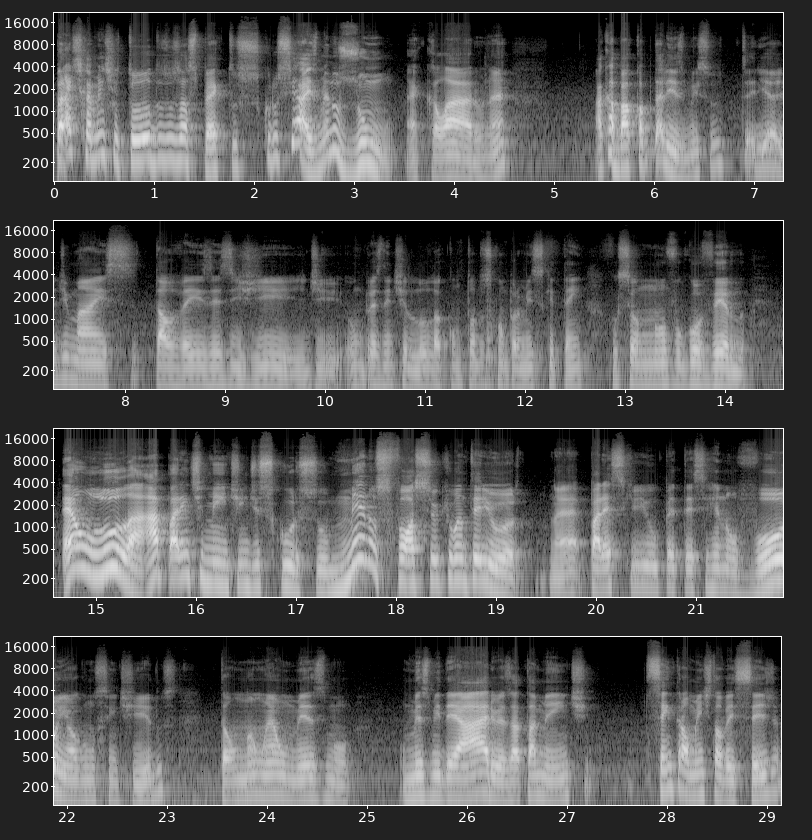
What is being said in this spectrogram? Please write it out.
praticamente todos os aspectos cruciais, menos um, é claro, né? acabar com o capitalismo. Isso seria demais, talvez, exigir de um presidente Lula com todos os compromissos que tem o seu novo governo. É um Lula aparentemente em discurso menos fóssil que o anterior. Né? Parece que o PT se renovou em alguns sentidos, então não é o mesmo, o mesmo ideário exatamente. Centralmente talvez seja,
